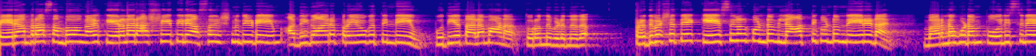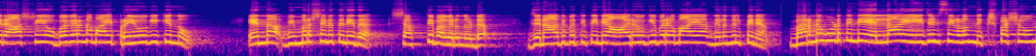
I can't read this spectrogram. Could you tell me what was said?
പേരാമ്പ്ര സംഭവങ്ങൾ കേരള രാഷ്ട്രീയത്തിലെ അസഹിഷ്ണുതയുടെയും അധികാര പ്രയോഗത്തിന്റെയും പുതിയ തലമാണ് തുറന്നുവിടുന്നത്. പ്രതിപക്ഷത്തെ കേസുകൾ കൊണ്ടും ലാത്തി കൊണ്ടും നേരിടാൻ ഭരണകൂടം പോലീസിനെ രാഷ്ട്രീയ ഉപകരണമായി പ്രയോഗിക്കുന്നു എന്ന വിമർശനത്തിന് ഇത് ശക്തി പകരുന്നുണ്ട്. ജനാധിപത്യത്തിന്റെ ആരോഗ്യപരമായ നിലനിൽപ്പിന് ഭരണകൂടത്തിന്റെ എല്ലാ ഏജൻസികളും നിഷ്പക്ഷവും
